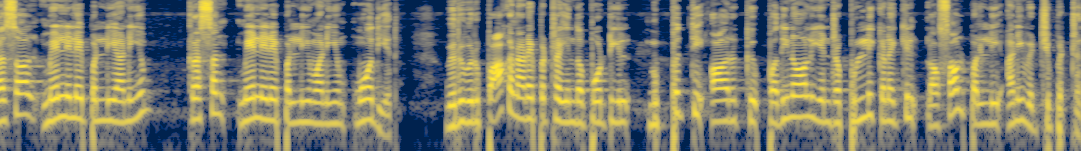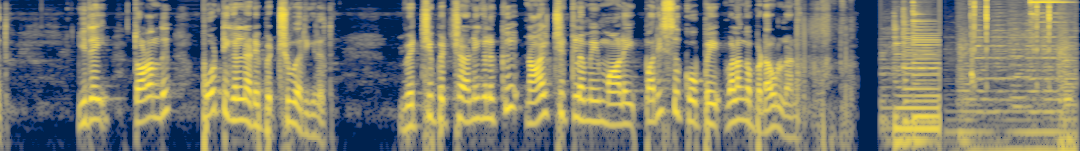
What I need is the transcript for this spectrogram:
லசால் மேல்நிலைப் பள்ளி அணியும் கிரசன் மேல்நிலைப்பள்ளியும் அணியும் மோதியது. விறுவிறுப்பாக நடைபெற்ற இந்த போட்டியில் முப்பத்தி ஆறுக்கு பதினாலு என்ற புள்ளி கணக்கில் லசால் பள்ளி அணி வெற்றி பெற்றது. இதை தொடர்ந்து போட்டிகள் நடைபெற்று வருகிறது. வெற்றி பெற்ற அணிகளுக்கு ஞாயிற்றுக்கிழமை மாலை பரிசு கோப்பை வழங்கப்பட உள்ளன.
